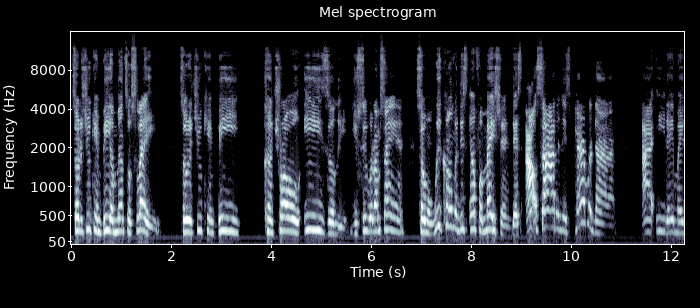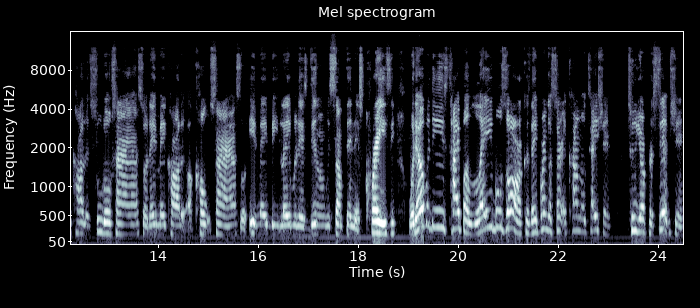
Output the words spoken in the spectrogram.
so that you can be a mental slave, so that you can be controlled easily. You see what I'm saying? So when we come with this information that's outside of this paradigm, i.e., they may call it pseudoscience or they may call it occult science or it may be labeled as dealing with something that's crazy. Whatever these type of labels are, because they bring a certain connotation to your perception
